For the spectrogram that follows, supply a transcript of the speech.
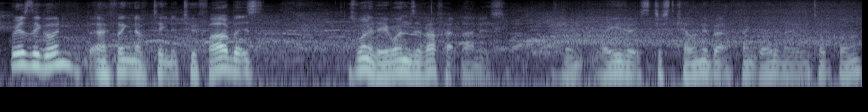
where's he going? But I think I've taken it too far but it's it's one of the ones, if I've hit that it's went wide, it's just killing me but thank God it went in the top corner.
